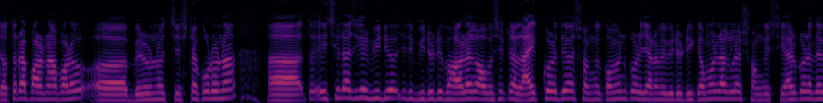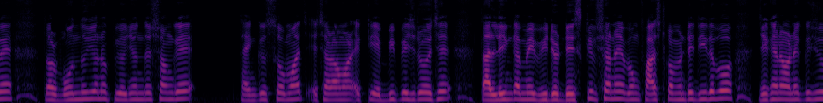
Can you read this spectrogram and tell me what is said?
যতটা পারো না পারো বেরোনোর চেষ্টা করো না। তো এই ছিল আজকের ভিডিও যদি ভিডিওটি ভালো লাগে, অবশ্যই একটা লাইক করে দেওয়ার সঙ্গে কমেন্ট করে জানাবে ভিডিওটি কেমন লাগল, সঙ্গে শেয়ার করে দেবে। তোমার বন্ধুজন ও প্রিয়জনদের সঙ্গে। থ্যাংক ইউ সো মাচ এছাড়াও আমার একটি এফবি পেজ রয়েছে। তার লিঙ্ক আমি ভিডিও ডেসক্রিপশনে এবং ফার্স্ট কমেন্টে দিয়ে দেবো। যেখানে অনেক কিছু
